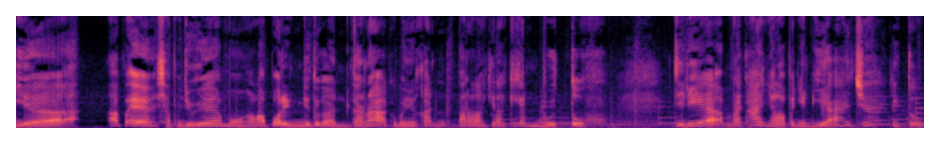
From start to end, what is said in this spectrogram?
ya apa ya siapa juga yang mau ngelaporin gitu kan. Karena kebanyakan para laki-laki kan butuh jadi ya mereka hanya penyedia aja gitu.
